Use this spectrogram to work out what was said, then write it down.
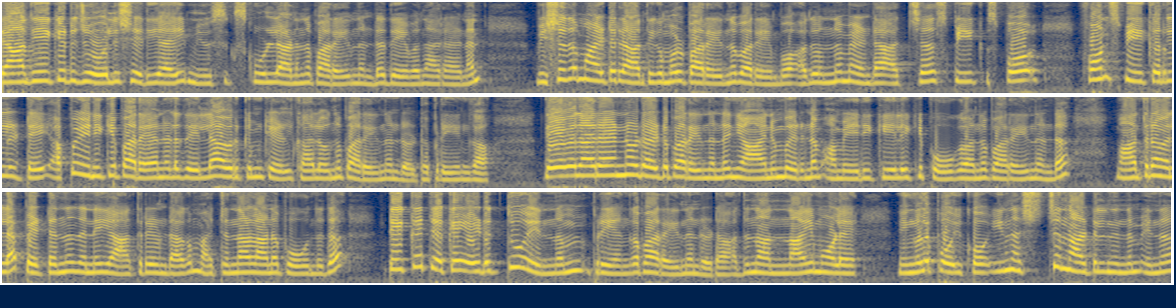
രാധികയ്ക്ക് ഒരു ജോലി ശരിയായി മ്യൂസിക് സ്കൂളിലാണെന്ന് പറയുന്നുണ്ട് ദേവനാരായണൻ. വിശദമായിട്ട് രാധികമോൾ പറയുന്നു പറയുമ്പോൾ അതൊന്നും വേണ്ട അച്ഛ സ്പീക്ക് സ്പോ ഫോൺ സ്പീക്കറിലിട്ടേ. അപ്പോൾ എനിക്ക് പറയാനുള്ളത് എല്ലാവർക്കും കേൾക്കാലോ എന്ന് പറയുന്നുണ്ട് കേട്ടോ പ്രിയങ്ക. ദേവനാരായണനോടായിട്ട് പറയുന്നുണ്ട് ഞാനും വരണം അമേരിക്കയിലേക്ക് പോകുക എന്ന് പറയുന്നുണ്ട്. മാത്രമല്ല പെട്ടെന്ന് തന്നെ യാത്രയുണ്ടാകും. മറ്റന്നാളാണ് പോകുന്നത്. ടിക്കറ്റ് ഒക്കെ എടുത്തു എന്നും പ്രിയങ്ക പറയുന്നുണ്ട് കേട്ടോ. അത് നന്നായി മോളെ നിങ്ങൾ പോയിക്കോ. ഈ നശിച്ച നാട്ടിൽ നിന്നും എന്ന്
